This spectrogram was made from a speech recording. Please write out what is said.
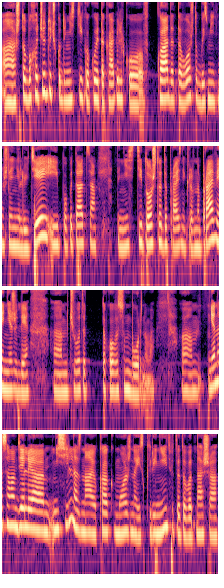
э, чтобы хоть чуточку донести какую-то капельку вклада того, чтобы изменить мышление людей и попытаться донести то, что это праздник равноправия, нежели э, чего-то такого сумбурного. Я на самом деле не сильно знаю, как можно искоренить вот это вот наше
